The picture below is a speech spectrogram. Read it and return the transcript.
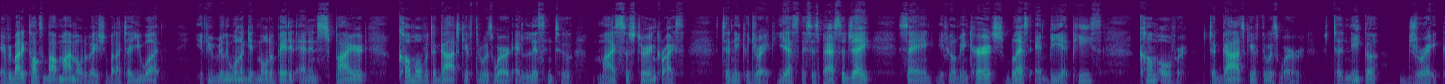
Everybody talks about my motivation, but I tell you what, if you really want to get motivated and inspired, come over to God's gift through His Word and listen to my sister in Christ, Tanika Drake. Yes, this is Pastor Jay saying, if you want to be encouraged, blessed, and be at peace, come over to God's gift through His Word, Tanika Drake,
